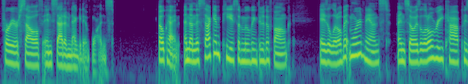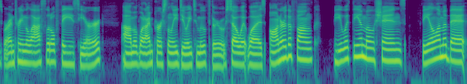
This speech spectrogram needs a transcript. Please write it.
for yourself instead of negative ones. Okay. And then the second piece of moving through the funk is a little bit more advanced. And so, as a little recap, because we're entering the last little phase here um, of what I'm personally doing to move through. So, it was honor the funk, be with the emotions, feel them a bit,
